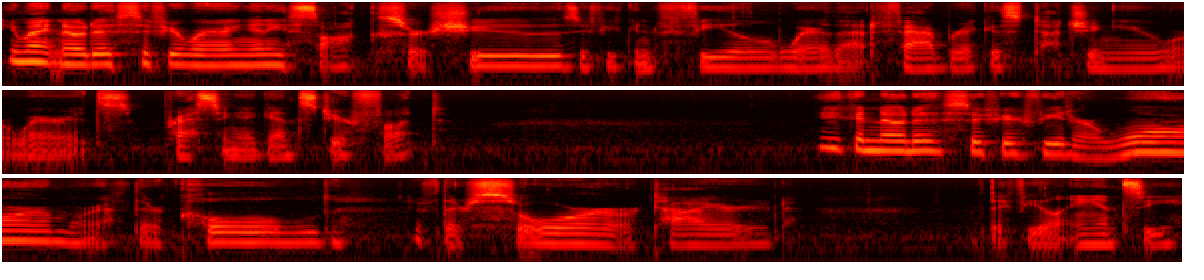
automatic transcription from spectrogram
You might notice if you're wearing any socks or shoes, if you can feel where that fabric is touching you or where it's pressing against your foot. You can notice if your feet are warm or if they're cold, if they're sore or tired, if they feel antsy.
